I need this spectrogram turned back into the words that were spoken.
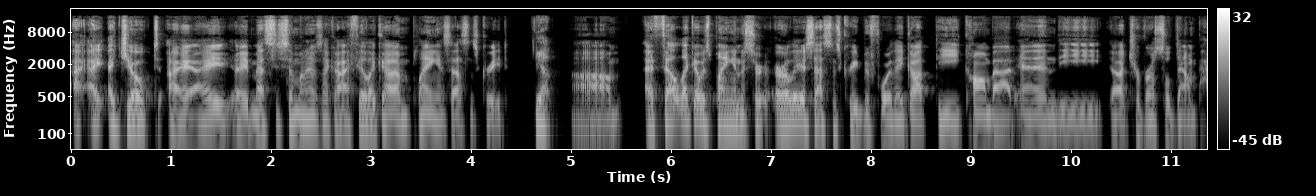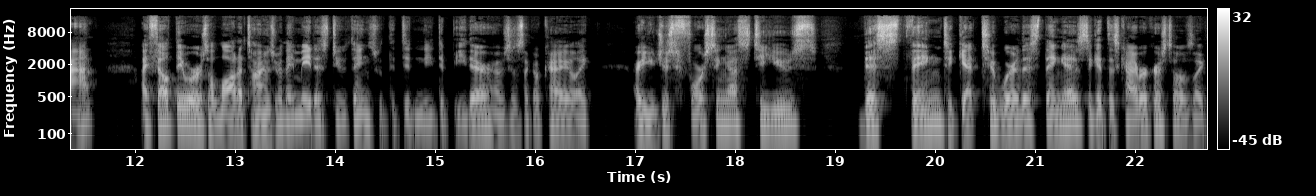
I, I, I joked. I, I I messaged someone. I was like, oh, I feel like I'm playing Assassin's Creed. Yep. Um, I felt like I was playing in a cer- early Assassin's Creed before they got the combat and the uh, traversal down pat. I felt there was a lot of times where they made us do things that didn't need to be there. I was just like, okay, like, are you just forcing us to use this thing to get to where this thing is to get this kyber crystal? I was like,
